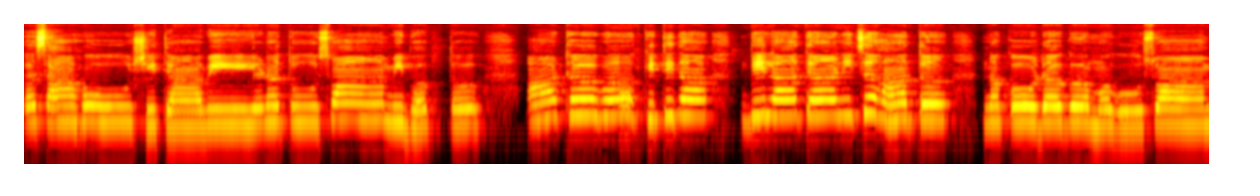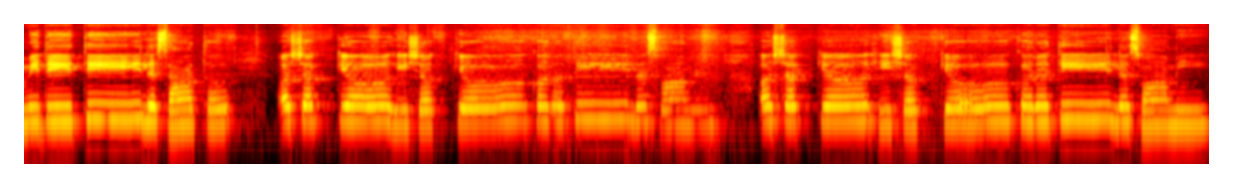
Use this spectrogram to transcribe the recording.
कसा होशी त्या वीण तू स्वामी भक्त. आठव कितीदा दिला त्यानीच हात नको डग मगू स्वामी देतील साथ. अशक्य ही शक्य करतील स्वामी. अशक्य ही शक्य करतील स्वामी.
